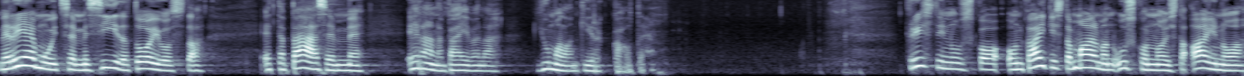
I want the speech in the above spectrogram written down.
Me riemuitsemme siitä toivosta, että pääsemme eräänä päivänä Jumalan kirkkauteen. Kristinusko on kaikista maailman uskonnoista ainoa,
